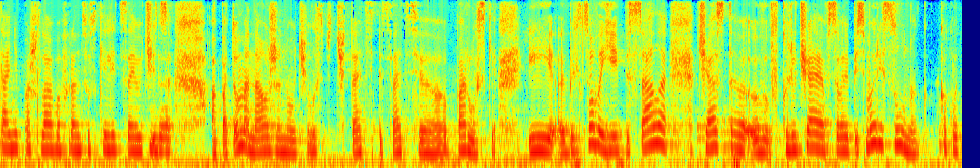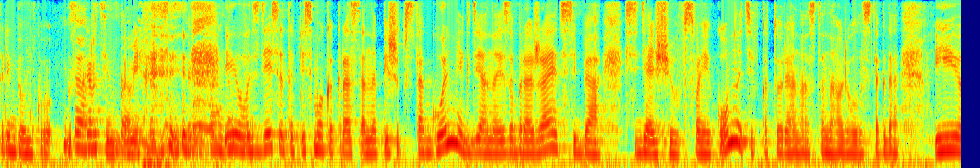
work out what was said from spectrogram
Таня пошла во французский лицей учиться, да. а потом она уже научилась читать, писать э, по-русски. И Бельцова ей писала, часто э, включая в свое письмо рисунок, как вот ребенку да, с картинками. Да. И вот здесь это письмо как раз она пишет в Стокгольме, где она изображает себя, сидящую в своей комнате, комнате, в которой она останавливалась тогда, и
